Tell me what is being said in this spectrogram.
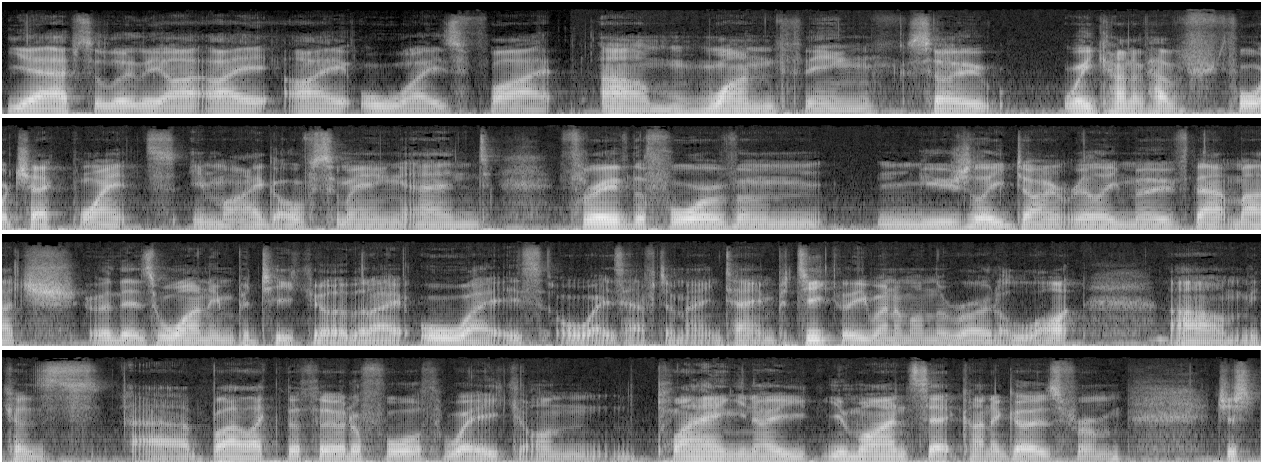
Yeah, absolutely. I, I, I always fight um, one thing. So we kind of have four checkpoints in my golf swing, and three of the four of them usually don't really move that much. There's one in particular that I always, always have to maintain, particularly when I'm on the road a lot, um, because uh, by like the third or fourth week on playing, you know, y- your mindset kind of goes from just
